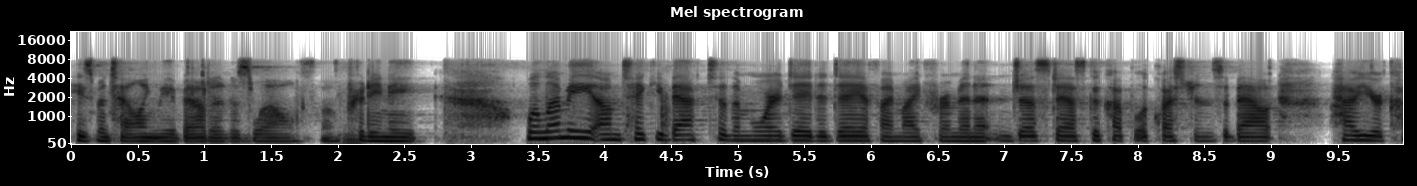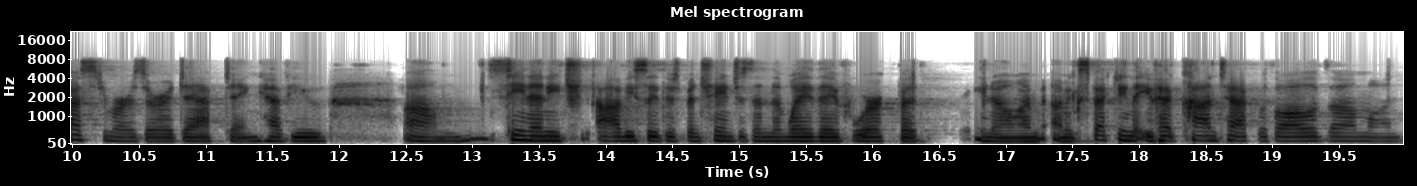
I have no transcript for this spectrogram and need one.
he's been telling me about it as well so pretty neat well, let me um, take you back to the more day to day, if I might, for a minute, and just ask a couple of questions about how your customers are adapting. Have you um, seen any? Ch- obviously, there's been changes in the way they've worked, but you know, I'm I'm expecting that you've had contact with all of them on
